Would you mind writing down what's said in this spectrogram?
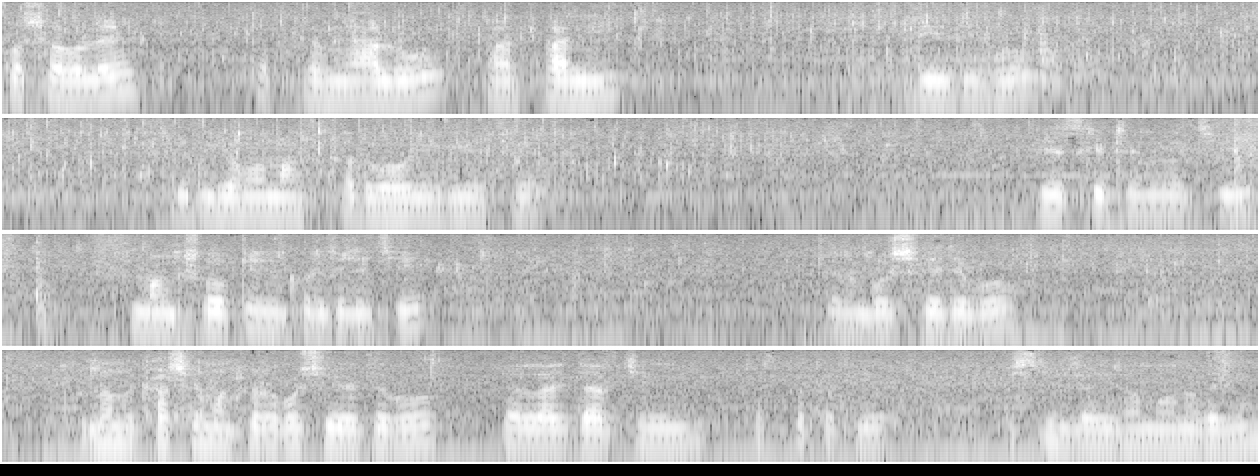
কষা হলে তারপরে আমি আলু আর পানি দিয়ে দেবো। এদিকে আমার মাংসটা ধোয়া হয়ে গিয়েছে। পেঁয়াজ কেটে নিয়েছি মাংস ক্লিন করে ফেলেছি। বসিয়ে দেবো। আমি খাসির মাংসটা বসিয়ে দেবো। এলাচ, দারচিনি, তেজপাতা দিয়ে বিসমিল্লাহ রহমান রহিম।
